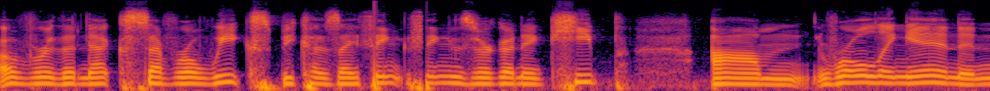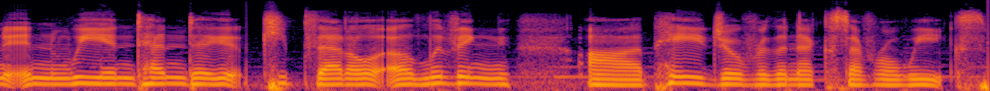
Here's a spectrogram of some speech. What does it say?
over the next several weeks because I think things are going to keep um, rolling in, and, and we intend to keep that a, a living uh, page over the next several weeks.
